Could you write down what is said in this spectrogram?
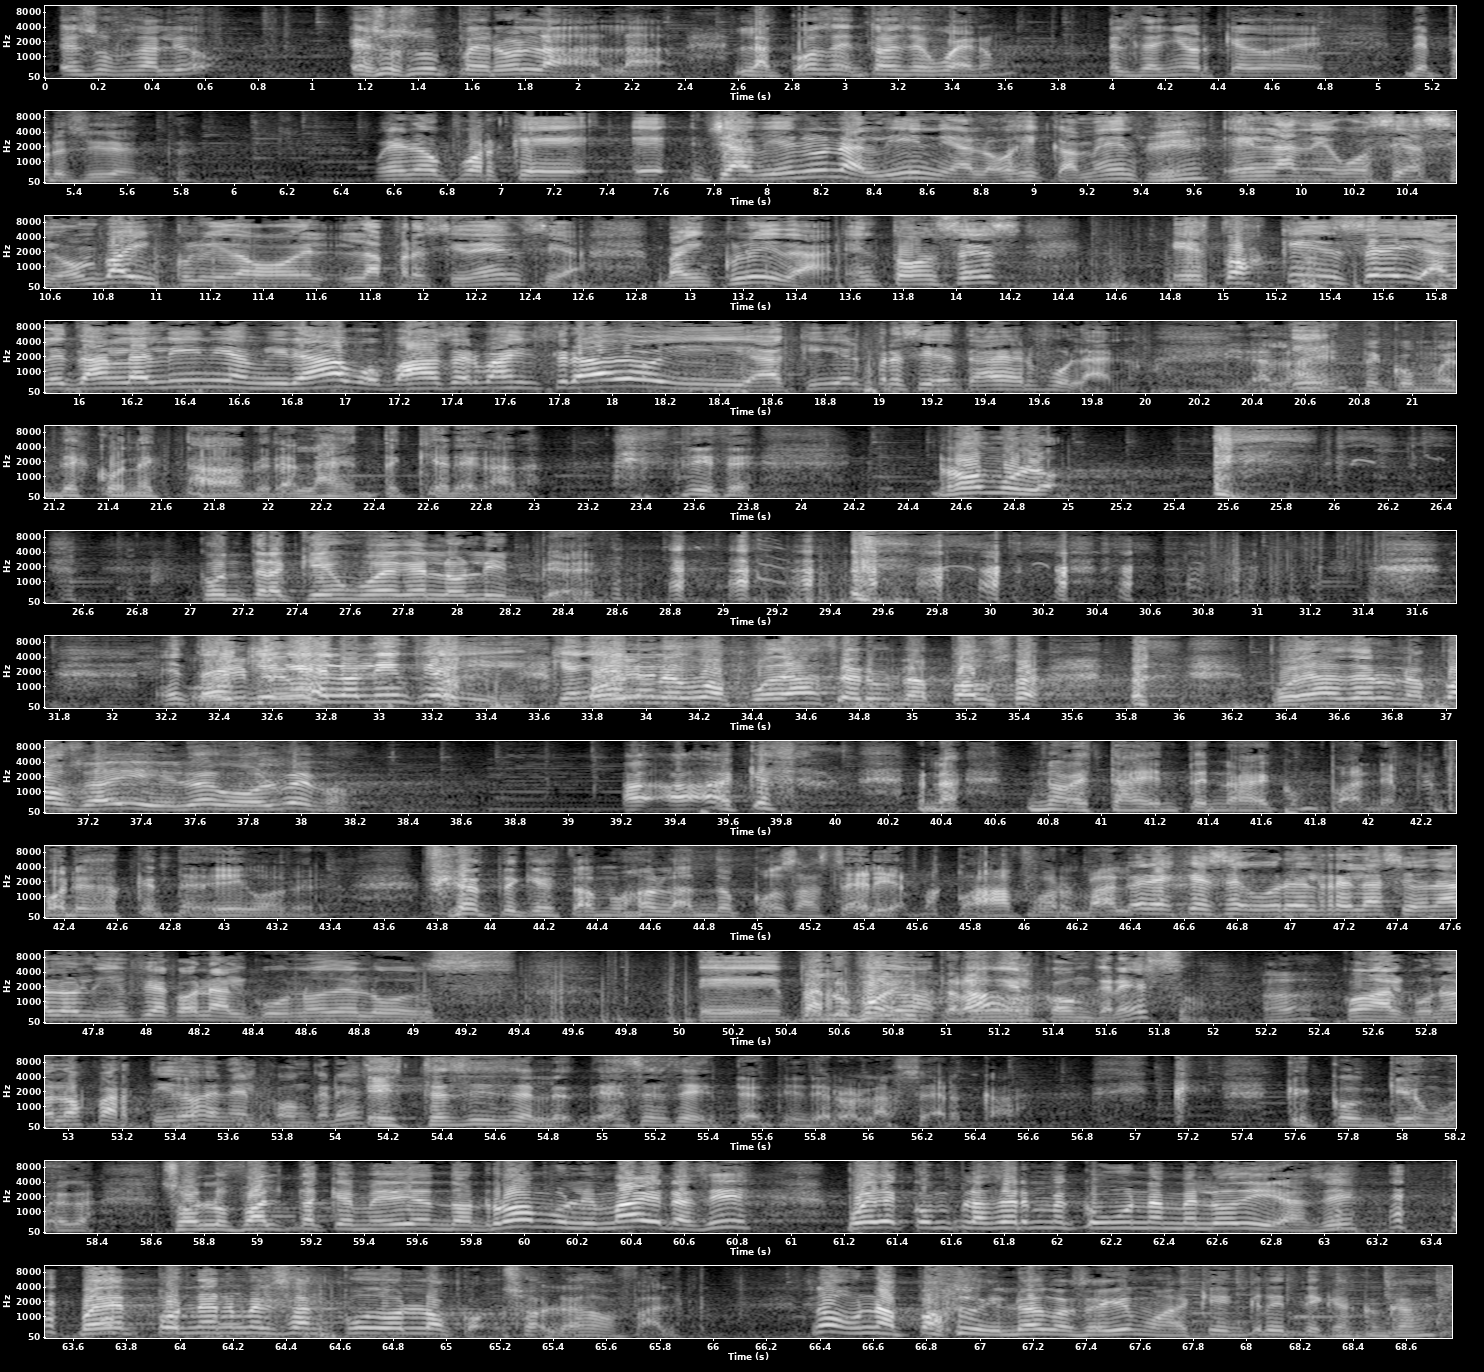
Eso salió, eso superó la, cosa. Entonces, bueno, el señor quedó de, presidente. Bueno, porque eh, ya viene una línea, lógicamente. En la negociación va incluida la presidencia, va incluida. Entonces, estos 15 ya les dan la línea, mira, vos vas a ser magistrado y aquí el presidente va a ser fulano. Mira la gente como es desconectada, mira, la gente quiere ganar. Dice, Rómulo, contra quién juega el Olimpia. Entonces, ¿quién es el Olimpia allí? ¿Quién es el vos, puedes hacer una pausa, puedes hacer una pausa ahí y luego volvemos. ¿A, qué no, esta gente no se compone, por eso es que te digo, fíjate que estamos hablando cosas serias, cosas formales. Pero es que seguro él relaciona al Olimpia con alguno de los eh, partidos en el Congreso, ¿Ah? con alguno de los partidos en el Congreso. Este sí se, ese sí te dinero la cerca que con quién juega. Solo falta que me digan, don Rómulo y Mayra, ¿sí? Puede complacerme con una melodía, ¿sí? Puede ponerme el zancudo loco. Solo eso falta. No, una pausa y luego seguimos aquí en Críticas con Café.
